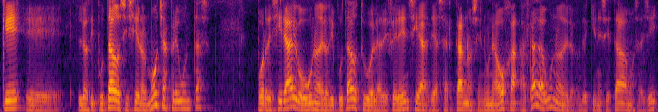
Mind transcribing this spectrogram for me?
que eh, los diputados hicieron muchas preguntas, por decir algo, uno de los diputados tuvo la deferencia de acercarnos en una hoja a cada uno de, los, de quienes estábamos allí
